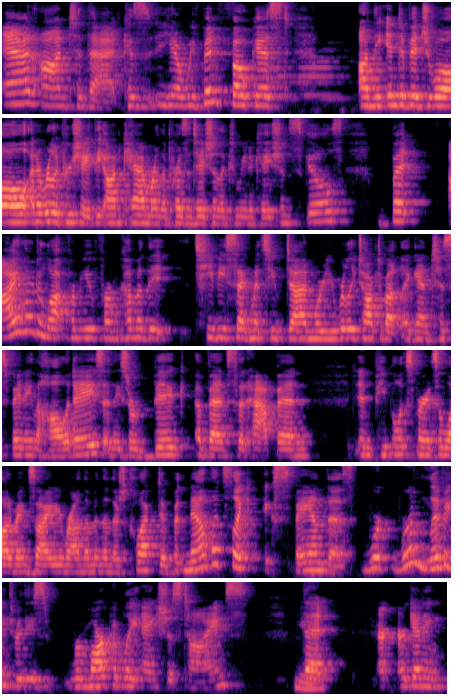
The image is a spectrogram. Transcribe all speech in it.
add on to that because you know we've been focused on the individual and i really appreciate the on camera and the presentation and the communication skills but i learned a lot from you from some of the tv segments you've done where you really talked about like anticipating the holidays and these sort of big events that happen and people experience a lot of anxiety around them and then there's collective. But now let's like expand this. We're we're living through these remarkably anxious times yeah. that are, are, getting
